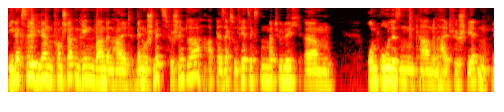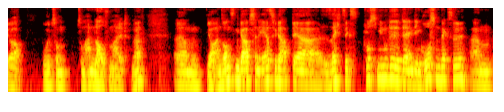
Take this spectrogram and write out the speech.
die Wechsel, die dann vonstatten gingen, waren dann halt Benno Schmitz für Schindler, ab der 46. natürlich. Ähm, und Olesen kam dann halt für Schwerten, ja, wohl zum, zum Anlaufen halt. Ne? Ähm, ja, ansonsten gab es dann erst wieder ab der 60 plus Minute der, den großen Wechsel. Ähm,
